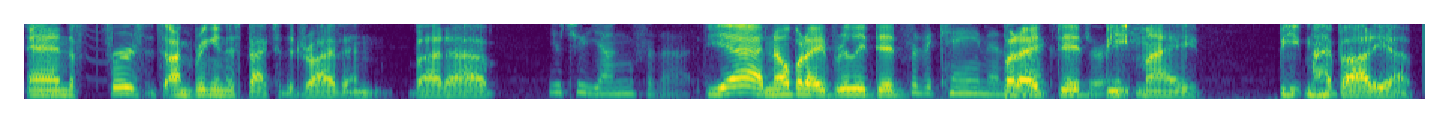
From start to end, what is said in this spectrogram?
And the first, it's, I'm bringing this back to the drive-in, but uh, You're too young for that. Yeah, no, but I really did For the cane and but the I did surgery. beat my beat my body up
